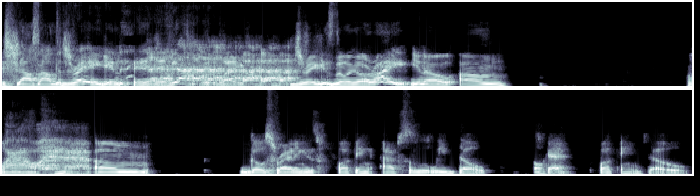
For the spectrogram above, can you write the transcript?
shouts out to Drake and, and like Drake is doing all right, you know. Um wow. Um ghostwriting is fucking absolutely dope. Okay. Fucking dope.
